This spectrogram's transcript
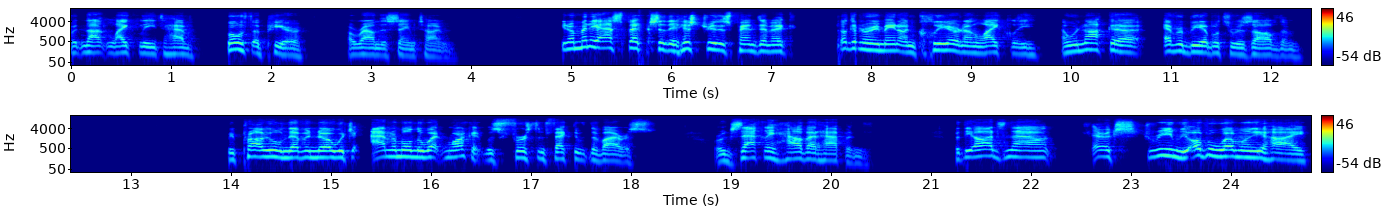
but not likely to have both appear around the same time. You know, many aspects of the history of this pandemic are going to remain unclear and unlikely, and we're not going to ever be able to resolve them. We probably will never know which animal in the wet market was first infected with the virus or exactly how that happened. But the odds now, they're extremely, overwhelmingly high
